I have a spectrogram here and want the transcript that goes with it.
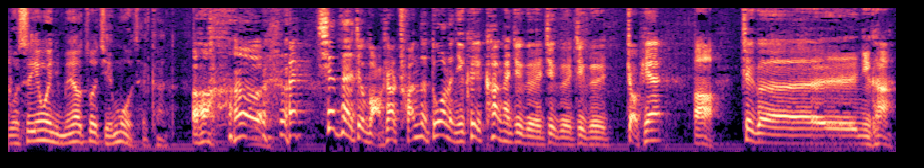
我是因为你们要做节目我才看的。啊，哎，现在这网上传的多了，你可以看看这个这个这个照片啊。这个你看，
